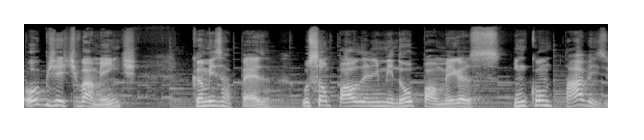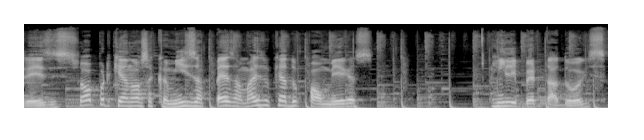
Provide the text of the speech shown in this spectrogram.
objetivamente, camisa pesa. O São Paulo eliminou o Palmeiras incontáveis vezes, só porque a nossa camisa pesa mais do que a do Palmeiras em Libertadores,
